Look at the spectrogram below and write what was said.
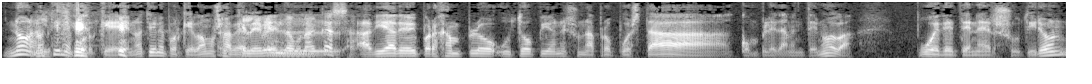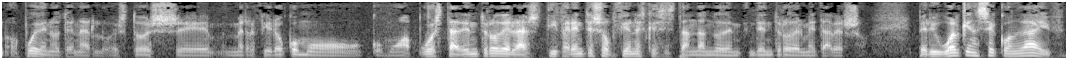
No, no tiene por qué, no tiene por qué. Vamos a ver. Que le venda una casa. A día de hoy, por ejemplo, Utopion es una propuesta completamente nueva puede tener su tirón o puede no tenerlo. Esto es, eh, me refiero como, como, apuesta dentro de las diferentes opciones que se están dando dentro del metaverso. Pero igual que en Second Life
